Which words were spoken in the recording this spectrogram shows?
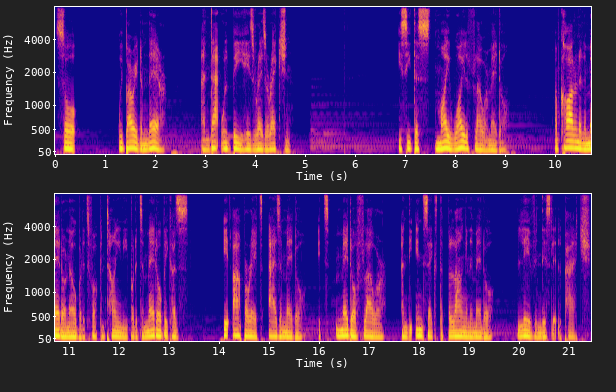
So we buried him there, and that will be his resurrection. You see, this my wildflower meadow I'm calling it a meadow now, but it's fucking tiny. But it's a meadow because it operates as a meadow. It's meadow flower, and the insects that belong in a meadow live in this little patch.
